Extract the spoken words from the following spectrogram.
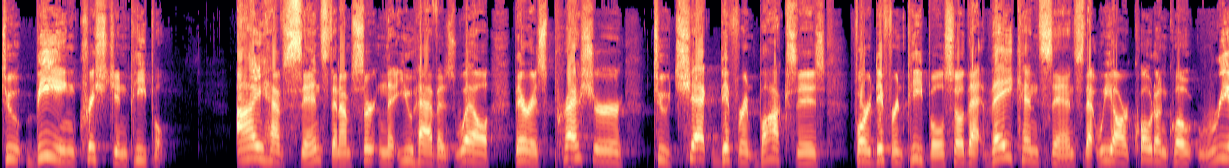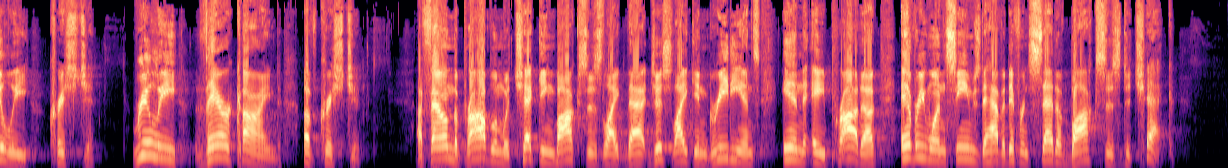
to being Christian people. I have sensed, and I'm certain that you have as well, there is pressure to check different boxes for different people so that they can sense that we are quote unquote really Christian, really their kind of Christian. I found the problem with checking boxes like that, just like ingredients in a product, everyone seems to have a different set of boxes to check.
